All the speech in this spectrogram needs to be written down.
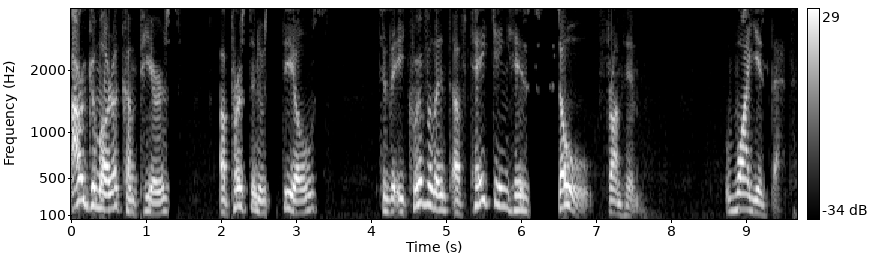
Our Gemara compares a person who steals to the equivalent of taking his soul from him. Why is that?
